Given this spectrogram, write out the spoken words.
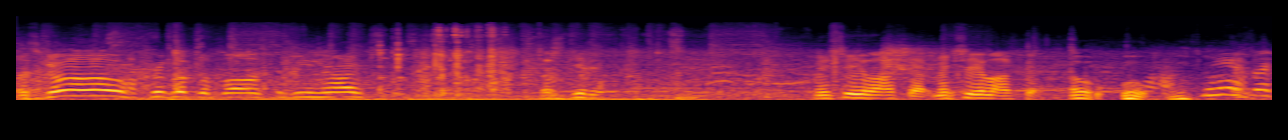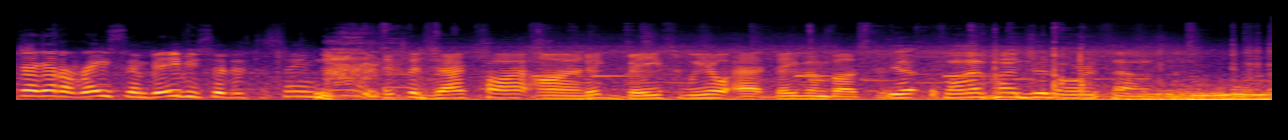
Let's go. Pick up the balls to be nice. Let's get it. Make sure you lock that. Make sure you lock that. Oh, oh, oh. Yeah, it's like I got to race and babysit at the same time. Hit the jackpot on big base wheel at Dave and Buster's. Yep, 500 or 1,000.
